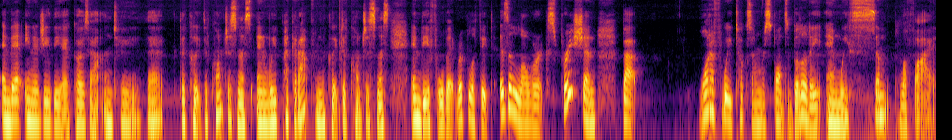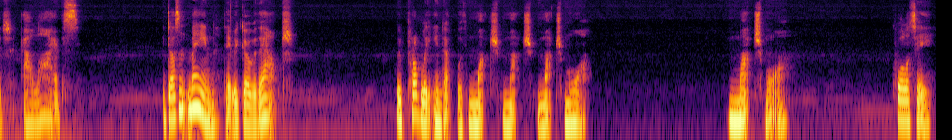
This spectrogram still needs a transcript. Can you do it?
And that energy there goes out into the, the collective consciousness and we pick it up from the collective consciousness. And therefore, that ripple effect is a lower expression. But what if we took some responsibility and we simplified our lives? It doesn't mean that we go without. We probably end up with much, much, much more. Much more quality,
